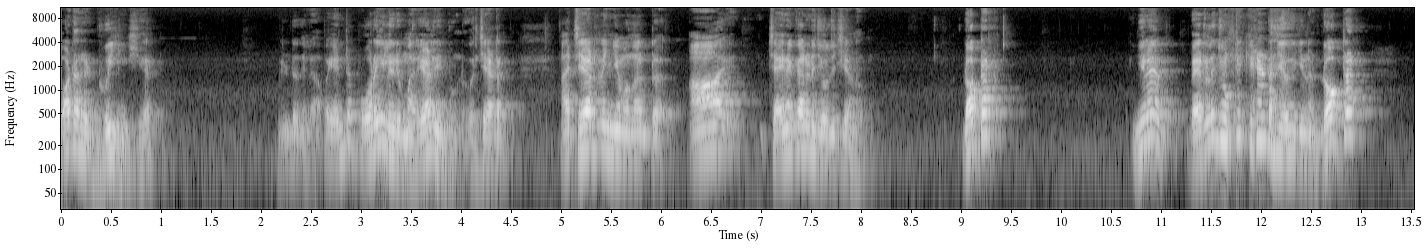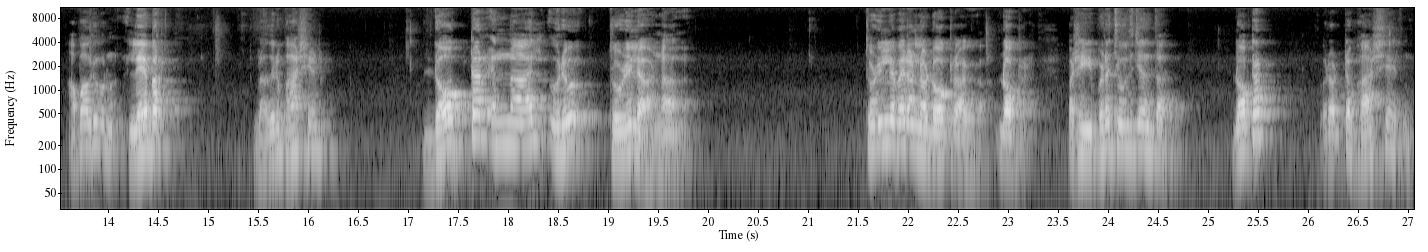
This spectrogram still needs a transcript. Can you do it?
what are you doing here മിണ്ടുന്നില്ല അപ്പോൾ എന്റെ പുറയിലൊരു മലയാളി നിൽപ്പുണ്ട് ഒരു ചേട്ടൻ. ആ ചേട്ടൻ ഇങ്ങനെ വന്നിട്ട് ആ ചൈനക്കാരോട് ചോദിച്ചാണ് ഡോക്ടർ ഇങ്ങനെ വിരൽ ചൂണ്ടിക്കേണ്ട ചോദിക്കുന്നത് ഡോക്ടർ അപ്പോൾ അവർ പറഞ്ഞു ലേബർ. അതൊരു ഭാഷയാണ്. ഡോക്ടർ എന്നാൽ ഒരു തൊഴിലാണ്. തൊഴിലിന്റെ പേരാണല്ലോ ഡോക്ടർ ആകുക ഡോക്ടർ. പക്ഷേ ഇവിടെ ചോദിച്ചത് എന്താ? ഡോക്ടർ ഒരൊറ്റ ഭാഷയായിരുന്നു.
